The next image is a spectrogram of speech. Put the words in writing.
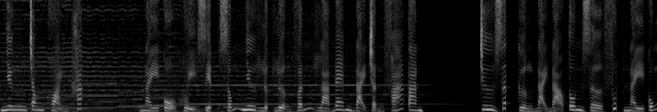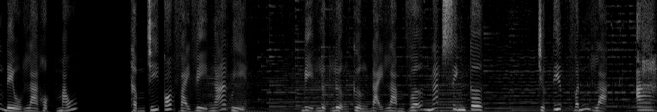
Nhưng trong khoảnh khắc, Này cổ hủy diệt giống như lực lượng vẫn là đem đại trận phá tan. Chư rất cường đại đạo tôn giờ phút này cũng đều là hộp máu. Thậm chí có vài vị ngã quỷ Bị lực lượng cường đại làm vỡ nát sinh cơ. Trực tiếp vẫn là, a,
